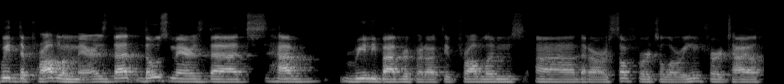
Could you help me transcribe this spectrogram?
with the problem mares, that those mares that have really bad reproductive problems uh, that are subfertile or infertile.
